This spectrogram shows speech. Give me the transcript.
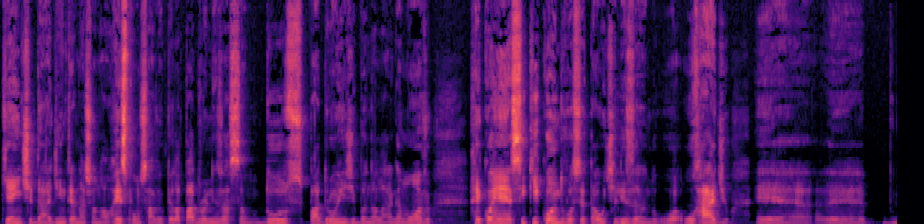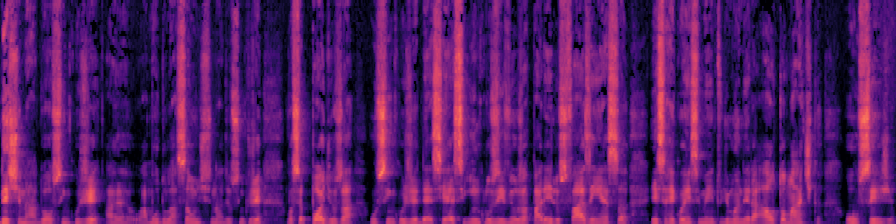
que é a entidade internacional responsável pela padronização dos padrões de banda larga móvel, reconhece que quando você está utilizando o, o rádio é, é, destinado ao 5G, a, a, modulação destinada ao 5G, você pode usar o 5G DSS, inclusive os aparelhos fazem essa, esse reconhecimento de maneira automática, ou seja,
